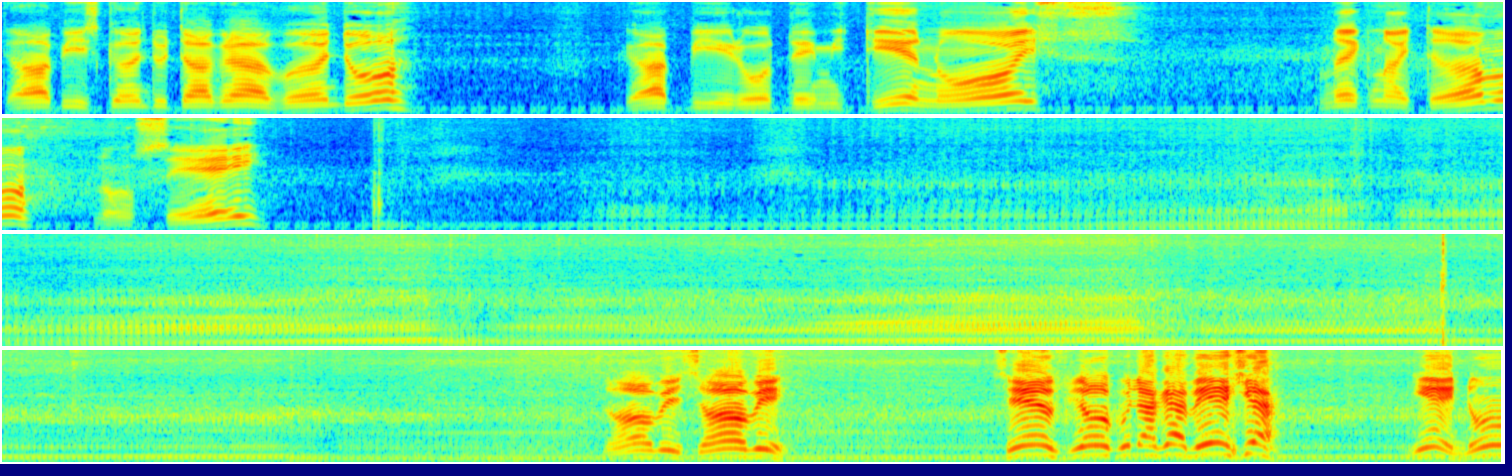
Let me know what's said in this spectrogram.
Tá piscando, tá gravando. Capiroto MT, nós. Onde é que nós estamos? Não sei. Salve, salve! Seus loucos da cabeça! É nóis!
